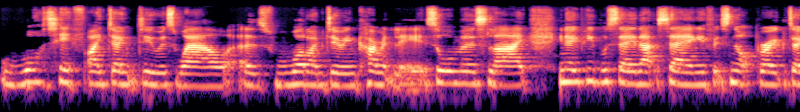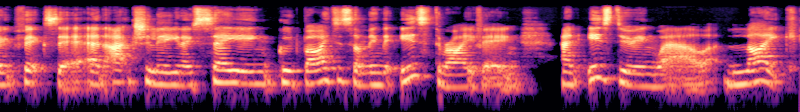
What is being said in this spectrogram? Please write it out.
what if I don't do as well as what I'm doing currently? It's almost like, you know, people say that saying, if it's not broke, don't fix it. And actually, you know, saying goodbye to something that is thriving and is doing well, like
